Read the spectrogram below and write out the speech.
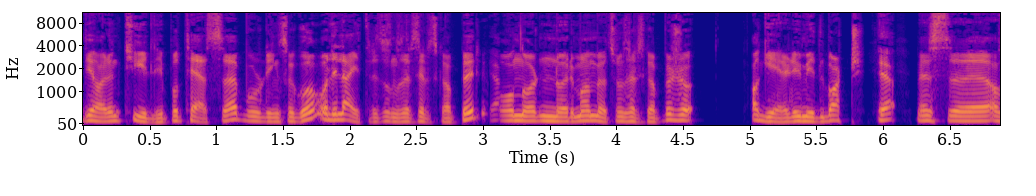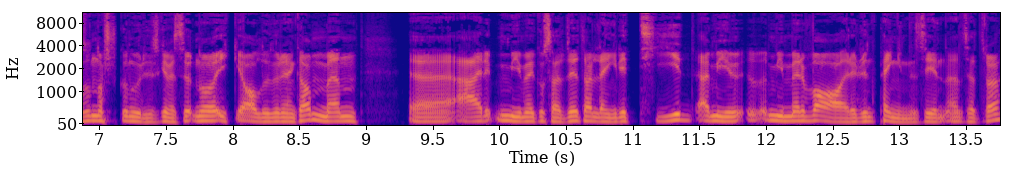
de har en tydelig hypotese på hvor ting skal gå, og de leiter etter sånne selskaper. Ja. Og når, når man møter sånne selskaper, så agerer de umiddelbart. Ja. Mens eh, altså norske og nordiske investorer, nå ikke alle under én kam, men er mye mer konservativt, tar lengre tid, er mye, mye mer vare rundt pengene sine, etc.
